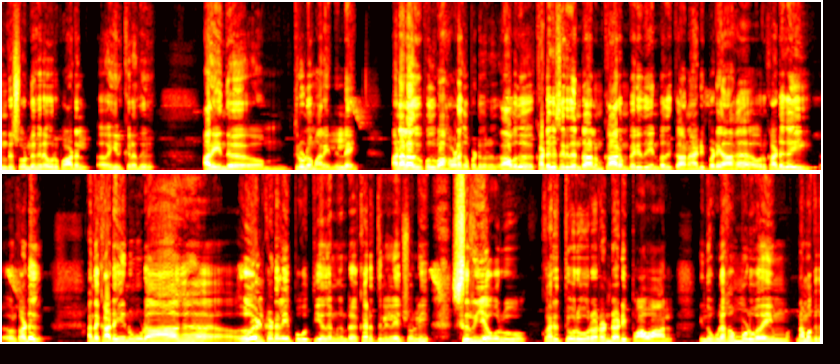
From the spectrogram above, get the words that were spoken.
என்று சொல்லுகிற ஒரு பாடல் இருக்கிறது. அதை இந்த திருவிழமாலையில் இல்லை. ஆனால் அது பொதுவாக வழங்கப்பட்டு வருகிறது அதாவது கடுகு சிறிதென்றாலும் காரம் பெரிது என்பதற்கான அடிப்படையாக ஒரு கடுகை ஒரு கடு அந்த கடையினூடாக ஊடாக ஏழ் கடலை புகுத்தியது என்கின்ற கருத்து நிலையை சொல்லி சிறிய ஒரு கருத்து ஒரு ஒரு ரெண்டு அடி பாவால் இந்த உலகம் முழுவதையும் நமக்கு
